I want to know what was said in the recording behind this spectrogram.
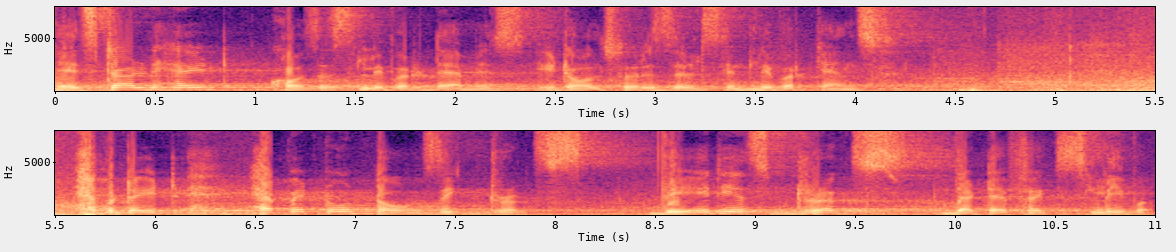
acetaldehyde causes liver damage. It also results in liver cancer. Hepatite, hepatotoxic drugs various drugs that affects liver.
